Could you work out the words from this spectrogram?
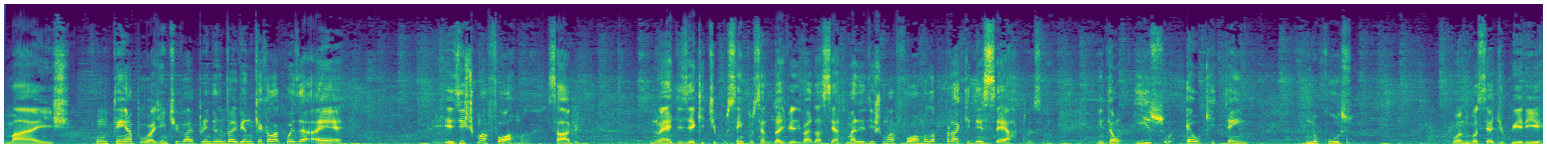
Mas com o tempo a gente vai aprendendo, vai vendo que aquela coisa é existe uma fórmula, sabe? Não é dizer que tipo 100% das vezes vai dar certo, mas existe uma fórmula para que dê certo, assim. Então, isso é o que tem no curso. Quando você adquirir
